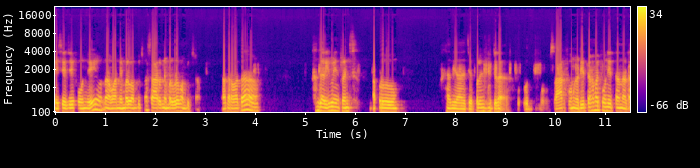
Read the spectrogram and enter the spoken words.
మెసేజ్ చేయి ఫోన్ చేయి. నా వాడి నెంబర్ పంపించిన సార్ నెంబర్ కూడా పంపించిన. ఆ తర్వాత జరిగిపోయింది ఫ్రెండ్స్. అప్పుడు అది అది చెప్పలేను ఇక్కడ. సార్ ఫోన్ కట్ చేస్తాను మరి ఫోన్ చేస్తాను అన్నట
